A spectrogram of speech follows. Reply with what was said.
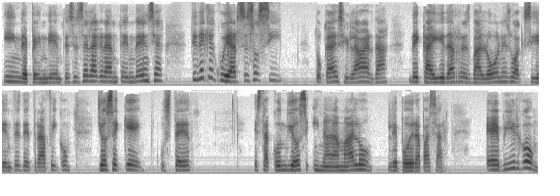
independientes. Esa es la gran tendencia. Tiene que cuidarse, eso sí, toca decir la verdad, de caídas, resbalones o accidentes de tráfico. Yo sé que usted está con Dios y nada malo le podrá pasar. Eh, Virgo,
